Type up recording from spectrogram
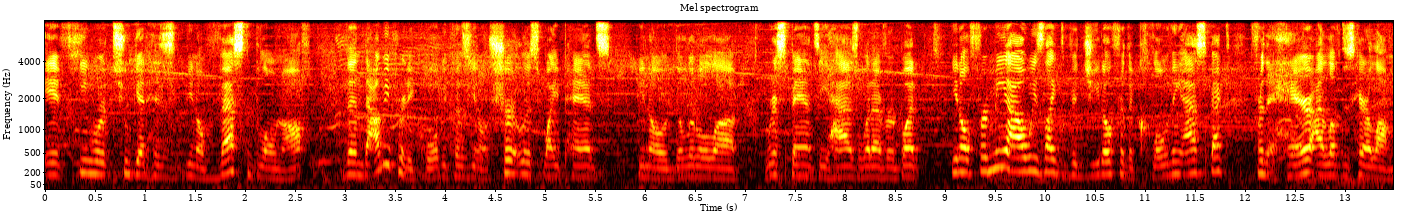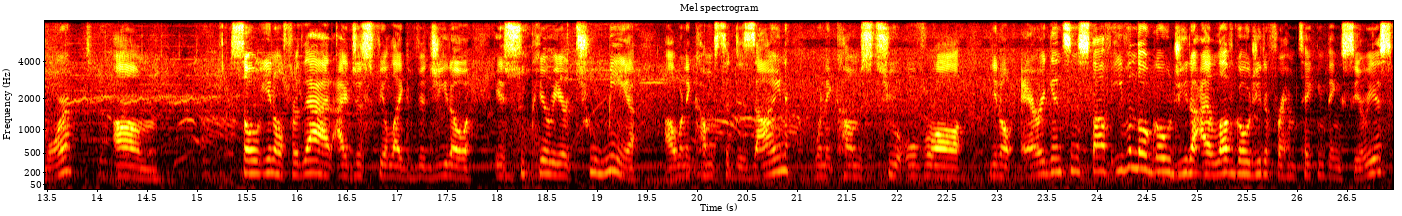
if he were to get his, you know, vest blown off, then that would be pretty cool because, you know, shirtless, white pants, you know, the little uh, wristbands he has, whatever. But, you know, for me, I always liked Vegito for the clothing aspect. For the hair, I loved his hair a lot more. Um, so, you know, for that, I just feel like Vegito is superior to me uh, when it comes to design, when it comes to overall, you know, arrogance and stuff. Even though Gogeta, I love Gogeta for him taking things serious.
